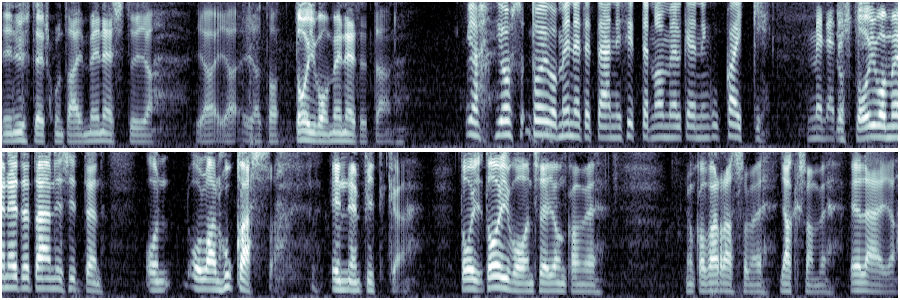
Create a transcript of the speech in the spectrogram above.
niin yhteiskunta ei menesty ja, ja, ja, ja to, toivo menetetään. Ja jos toivo menetetään, niin sitten on melkein niin kuin kaikki menetetty. Jos toivo menetetään, niin sitten on, ollaan hukassa ennen pitkää. toivo on se, jonka, me, jonka varassa me jaksamme elää ja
